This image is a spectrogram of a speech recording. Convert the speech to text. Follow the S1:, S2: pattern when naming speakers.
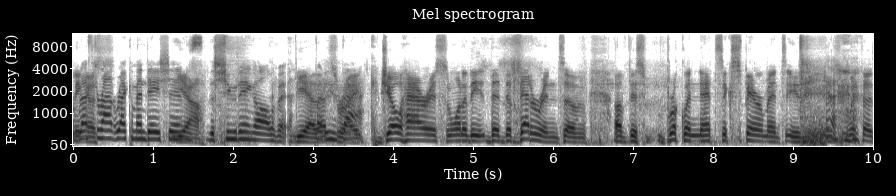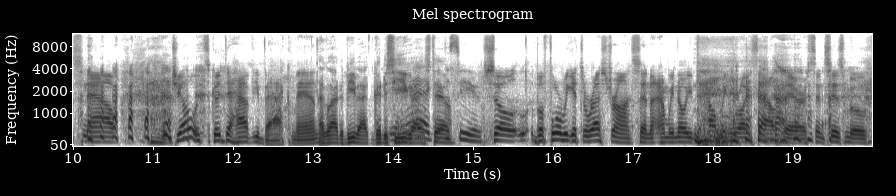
S1: The restaurant us. recommendations, yeah. the shooting, all of it.
S2: Yeah,
S1: but
S2: that's right.
S1: Back.
S2: Joe Harris, one of the, the, the, veterans of, of this Brooklyn Nets experiment, is, is with us now. Joe, it's good to have you back, man.
S3: I'm glad to be back. Good to see
S1: yeah,
S3: you guys,
S1: good too. to see you.
S2: So before we get to restaurants, and, and we know you've been helping Royce out there since his move,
